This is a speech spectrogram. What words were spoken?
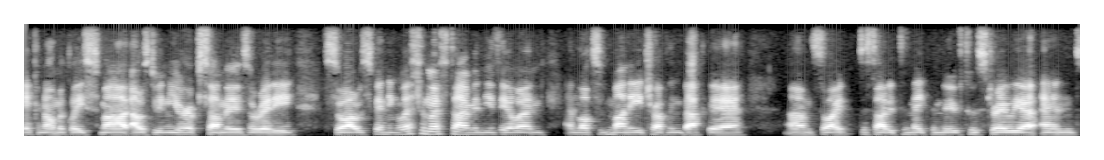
economically smart. I was doing Europe summers already. So I was spending less and less time in New Zealand and lots of money traveling back there. Um, so I decided to make the move to Australia, and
